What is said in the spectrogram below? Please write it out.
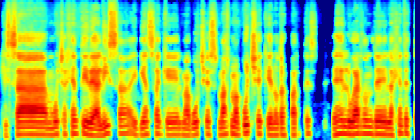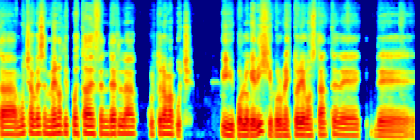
Quizá mucha gente idealiza y piensa que el mapuche es más mapuche que en otras partes. Es el lugar donde la gente está muchas veces menos dispuesta a defender la cultura mapuche. Y por lo que dije, por una historia constante de,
